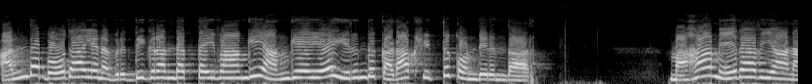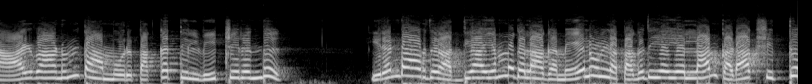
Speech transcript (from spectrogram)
அந்த போதாயன விருத்தி கிரந்தத்தை வாங்கி அங்கேயே இருந்து கடாட்சித்து கொண்டிருந்தார். மகா மேதாவியான ஆழ்வானும் தாம் ஒரு பக்கத்தில் வீற்றிருந்து இரண்டாவது அத்தியாயம் முதலாக மேலுள்ள பகுதியையெல்லாம் கடாட்சித்து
